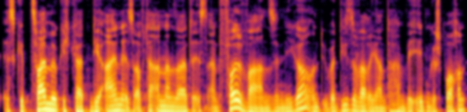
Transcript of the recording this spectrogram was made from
es gibt zwei Möglichkeiten. Die eine ist auf der anderen Seite ist ein Vollwahnsinniger und über diese Variante haben wir eben gesprochen.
